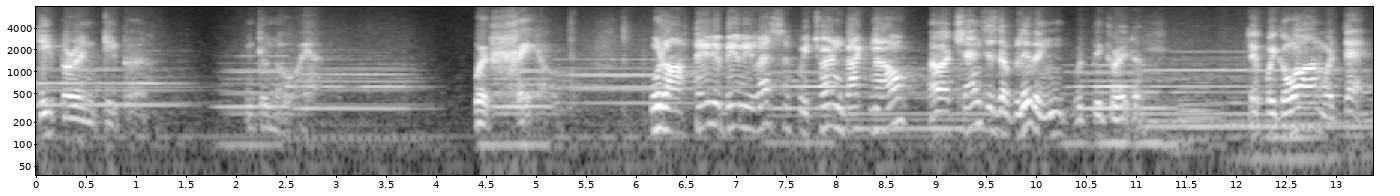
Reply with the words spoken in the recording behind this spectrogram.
Deeper and deeper into nowhere. We've failed. Would our failure be any less if we turned back now? Our chances of living would be greater. If we go on, we're dead.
